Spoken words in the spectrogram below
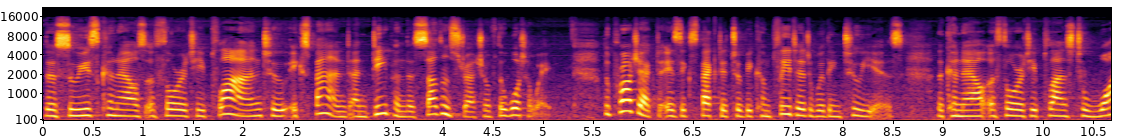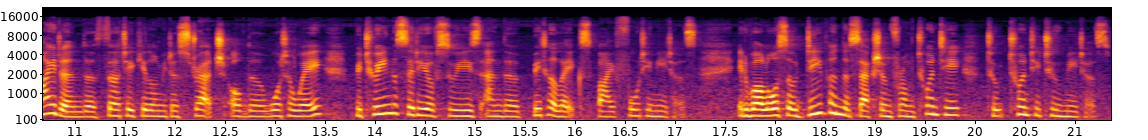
the Suez Canal's authority plan to expand and deepen the southern stretch of the waterway. The project is expected to be completed within two years. The Canal Authority plans to widen the 30 kilometer stretch of the waterway between the city of Suez and the Bitter Lakes by 40 meters. It will also deepen the section from 20 to 22 meters.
